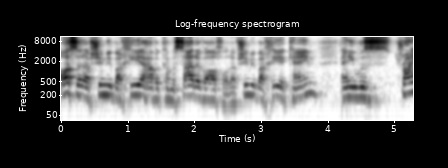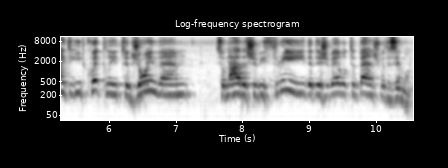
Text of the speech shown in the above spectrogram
Also Rav Shimi Bachia have a commissar of Achel. Rav Shimi Bachia came and he was trying to eat quickly to join them. So now there should be three that they should be able to bench with Zimun.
